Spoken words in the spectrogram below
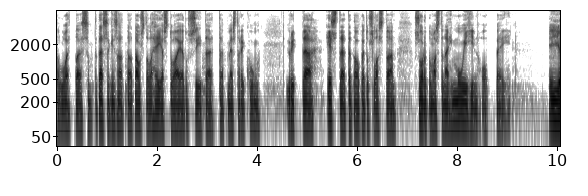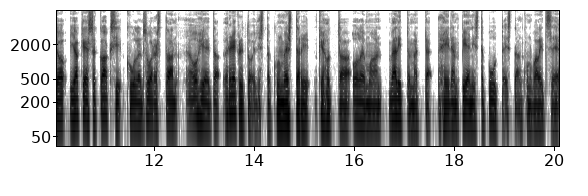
luettaessa, mutta tässäkin saattaa taustalla heijastua ajatus siitä, että mestari Kung yrittää estää tätä opetuslastaan sortumasta näihin muihin oppeihin. Jo jakeessa kaksi kuulen suorastaan ohjeita rekrytoinnista, kun mestari kehottaa olemaan välittämättä heidän pienistä puutteistaan, kun valitsee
